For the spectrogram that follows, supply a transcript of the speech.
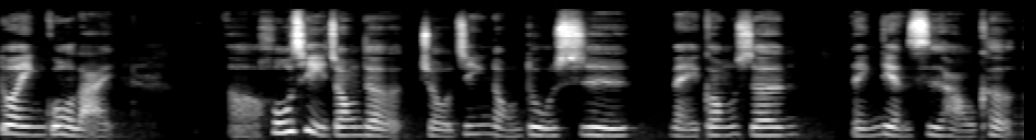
对应过来，呃，呼气中的酒精浓度是每公升零点四毫克。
